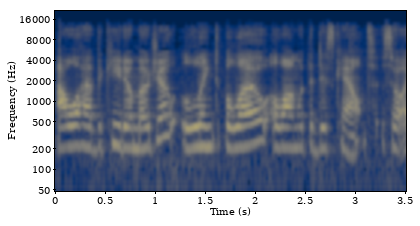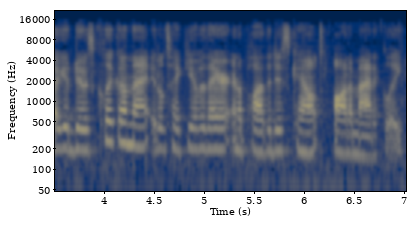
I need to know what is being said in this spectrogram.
I will have the Keto Mojo linked below along with the discount. So all you gotta do is click on that, it'll take you over there and apply the discount automatically.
